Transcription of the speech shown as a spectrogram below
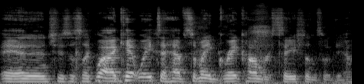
And she's just like, wow, I can't wait to have so many great conversations with you.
